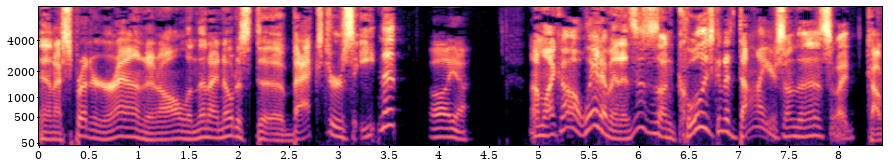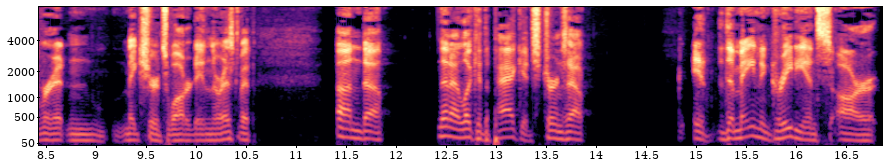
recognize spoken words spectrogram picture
and I spread it around and all, and then I noticed uh, Baxter's eating it. Oh yeah. I'm like, oh, wait a minute, this is uncool. He's going to die or something. So I cover it and make sure it's watered in, the rest of it. And uh, then I look at the package. Turns out it, the main ingredients are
